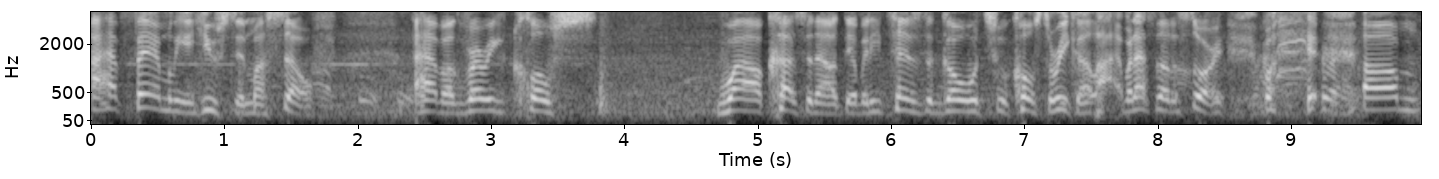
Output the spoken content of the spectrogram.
I have family in Houston myself. I have a very close wild cousin out there, but he tends to go to Costa Rica a lot. But that's another story. But, um,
